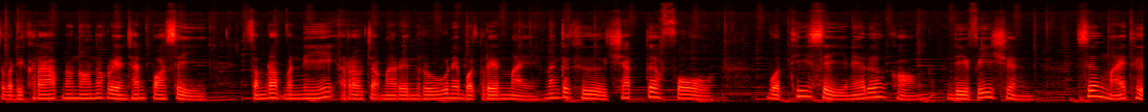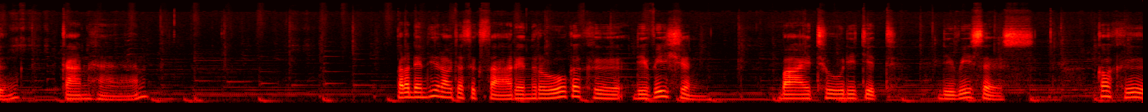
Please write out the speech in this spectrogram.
สวัสดีครับ น้องๆนนักเรียนชั้นป .4 สำหรับวันนี้เราจะมาเรียนรู้ในบทเรียนใหม่ นั่นก็คือ chapter 4 บทที่ 4 ในเรื่องของ division ซึ่งหมายถึงการหาร ประเด็นที่เราจะศึกษาเรียนรู้ก็คือ division by two digit divisors ก็คือ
